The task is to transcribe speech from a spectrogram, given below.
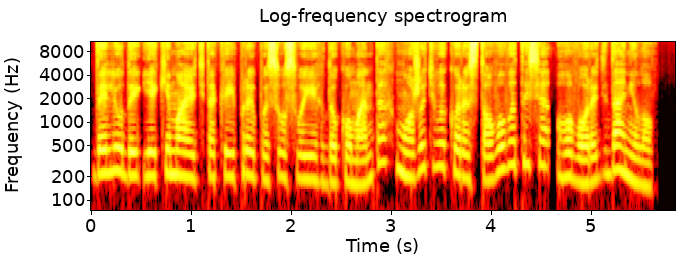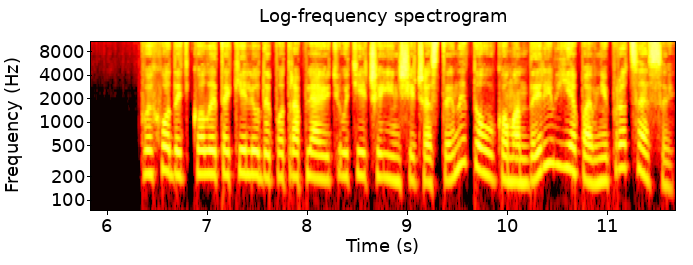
де люди, які мають такий припис у своїх документах, можуть використовуватися, говорить Данілов. Виходить, коли такі люди потрапляють у ті чи інші частини, то у командирів є певні процеси.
